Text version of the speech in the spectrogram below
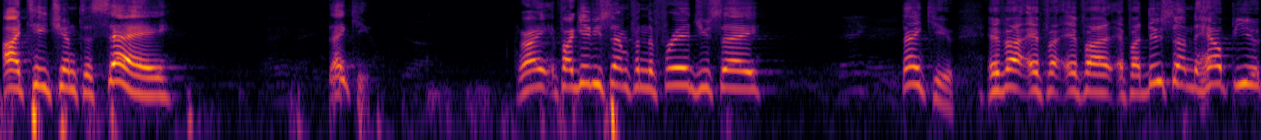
I teach him to say, thank you. Right? If I give you something from the fridge, you say, Thank you. If I if I if I if I do something to help you,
